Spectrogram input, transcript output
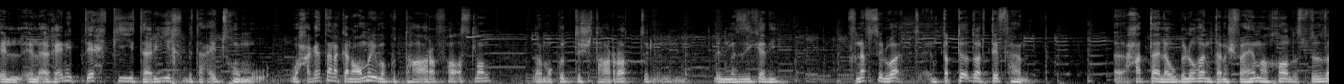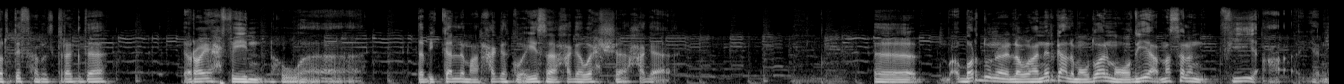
ال- الأغاني بتحكي تاريخ بتاعتهم. وحاجات أنا كان عمري ما كنت هعرفها أصلا لو ما كنتش تعرضت لل- للمزيكا دي. في نفس الوقت أنت بتقدر تفهم حتى لو بلغة أنت مش فاهمها خالص بتقدر تفهم ال track ده رايح فين. هو ده بيتكلم عن حاجة كويسة حاجة وحشة حاجة برضو لو هنرجع لموضوع المواضيع مثلا في يعني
